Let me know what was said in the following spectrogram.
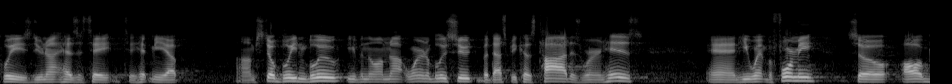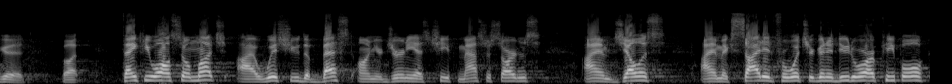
please do not hesitate to hit me up. I'm still bleeding blue, even though I'm not wearing a blue suit, but that's because Todd is wearing his, and he went before me, so all good. But thank you all so much. I wish you the best on your journey as Chief Master Sergeants. I am jealous. I am excited for what you're going to do to our people,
